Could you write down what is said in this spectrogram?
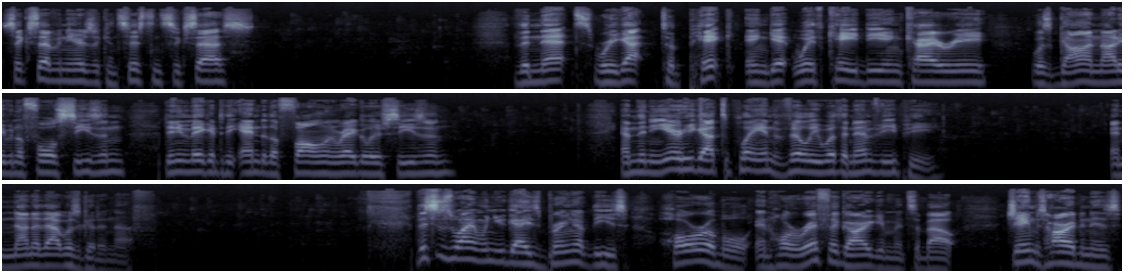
six, seven years of consistent success. The Nets, where he got to pick and get with KD and Kyrie, was gone. Not even a full season. Didn't even make it to the end of the following regular season. And then a year he got to play in Philly with an MVP. And none of that was good enough. This is why when you guys bring up these horrible and horrific arguments about James Harden is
